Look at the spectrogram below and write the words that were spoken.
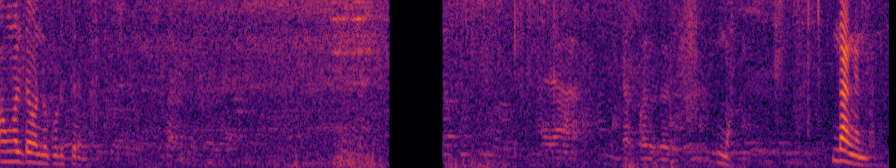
அவங்கள்ட்ட ஒன்று கொடுத்துருங்க. இந்தாங்க இந்தாங்க.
